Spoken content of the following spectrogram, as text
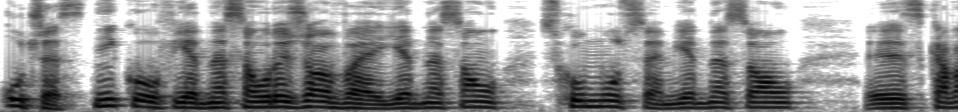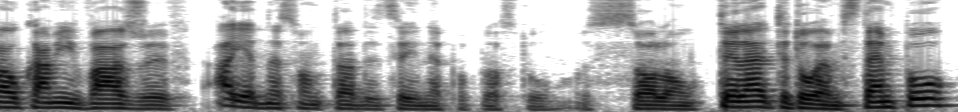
uczestników, jedne są ryżowe, jedne są z humusem, jedne są z kawałkami warzyw, a jedne są tradycyjne po prostu z solą. Tyle tytułem wstępu.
